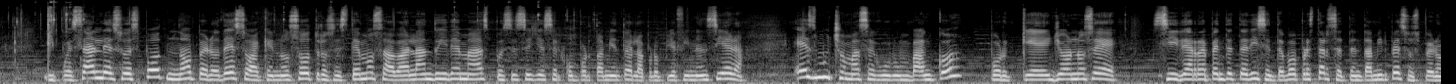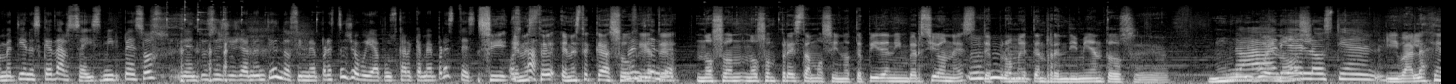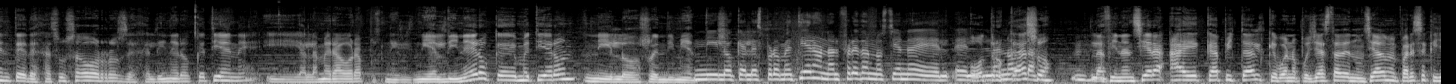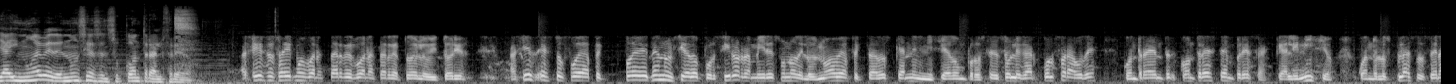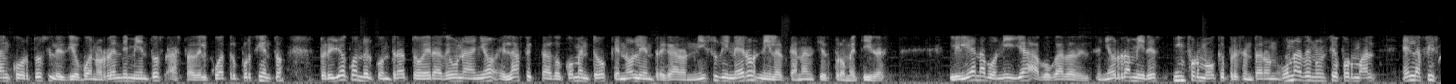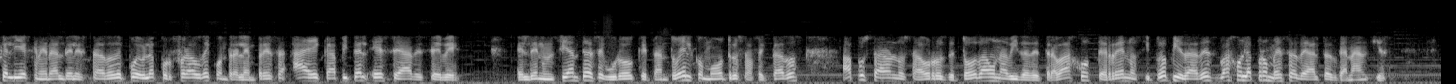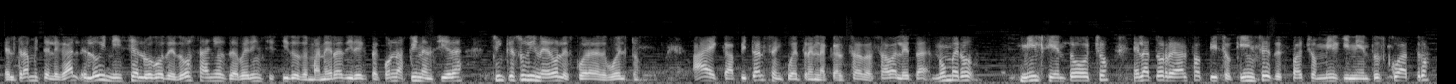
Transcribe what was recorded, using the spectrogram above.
y pues sale su spot, ¿no? Pero de eso a que nosotros estemos avalando y demás, pues ese ya es el comportamiento de la propia financiera. Es mucho más seguro un banco porque yo no sé, si de repente te dicen te voy a prestar 70 mil pesos, pero me tienes que dar 6 mil pesos, entonces yo ya no entiendo. Si me prestes, yo voy a buscar que me prestes. Sí, O en sea, este en este caso, no fíjate, entiendo. no son no son préstamos, sino te piden inversiones, te prometen rendimientos eh, muy nadie buenos. los tiene. Y va la gente, deja sus ahorros, deja el dinero que tiene y a la mera hora pues ni, ni el dinero que metieron ni los rendimientos. Ni lo que les prometieron, Alfredo nos tiene el, el- Otro la nota. caso, la financiera AE Capital, que bueno, pues ya está denunciada, me parece que ya hay nueve denuncias en su contra, Alfredo. Así es, Osair, muy buenas tardes, buenas tardes a todo el auditorio. Así es, esto fue, fue denunciado por Ciro Ramírez, uno de los nueve afectados que han iniciado un proceso legal por fraude contra, contra esta empresa, que al inicio, cuando los plazos eran cortos, les dio buenos rendimientos, hasta del 4%, pero ya cuando el contrato era de un año, el afectado comentó que no le entregaron ni su dinero ni las ganancias prometidas. Liliana Bonilla, abogada del señor Ramírez, informó que presentaron una denuncia formal en la Fiscalía General del Estado de Puebla por fraude contra la empresa AE Capital SADCB. El denunciante aseguró que tanto él como otros afectados apostaron los ahorros de toda una vida de trabajo, terrenos y propiedades bajo la promesa de altas ganancias. El trámite legal lo inicia luego de dos años de haber insistido de manera directa con la financiera sin que su dinero les fuera devuelto. AE Capital se encuentra en la calzada Zabaleta, número 1108, en la Torre Alfa, piso 15, despacho 1504,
